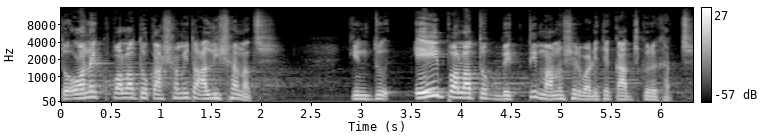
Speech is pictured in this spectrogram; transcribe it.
তো অনেক পলাতক আসামি তো আলিশান আছে, কিন্তু এই পলাতক ব্যক্তি মানুষের বাড়িতে কাজ করে খাচ্ছে।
